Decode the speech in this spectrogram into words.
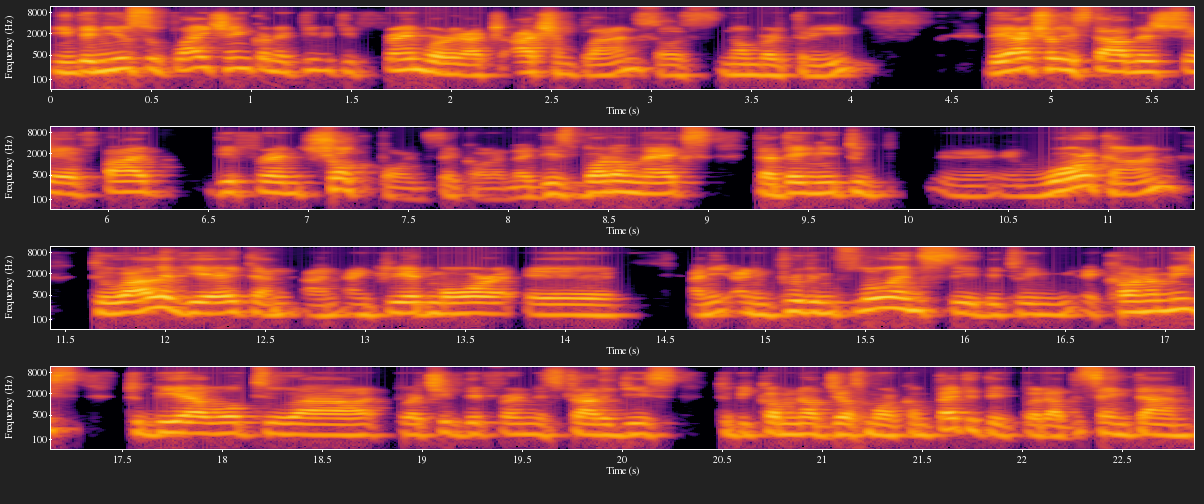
in the new supply chain connectivity framework action plan, so it's number three, they actually established uh, five different choke points, they call it, like these bottlenecks that they need to uh, work on to alleviate and, and, and create more uh, and, and improving fluency between economies to be able to uh, to achieve different strategies to become not just more competitive, but at the same time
